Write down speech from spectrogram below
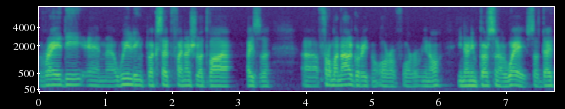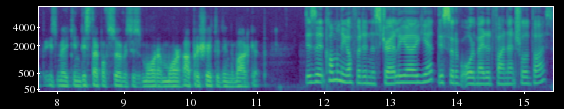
ready and uh, willing to accept financial advice uh, from an algorithm or, for you know, in an impersonal way. So that is making this type of services more and more appreciated in the market. Is it commonly offered in Australia yet, this sort of automated financial advice?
